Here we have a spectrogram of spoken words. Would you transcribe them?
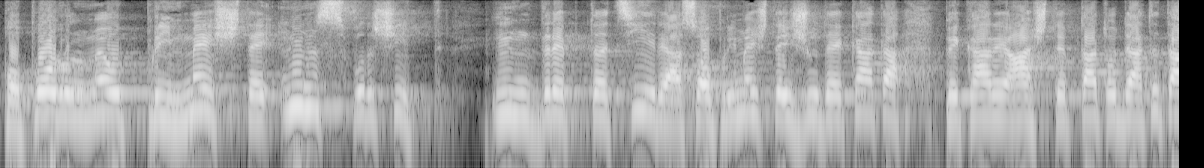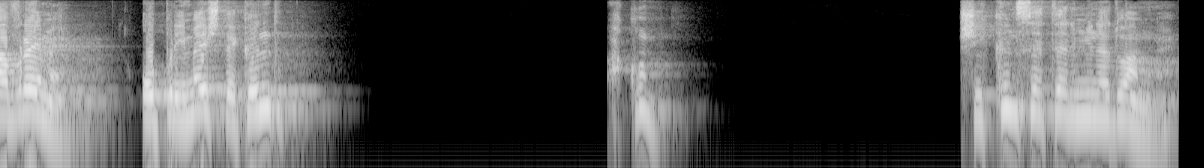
poporul meu primește în sfârșit îndreptățirea sau primește judecata pe care a așteptat-o de atâta vreme. O primește când? Acum. Și când se termină, Doamne?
